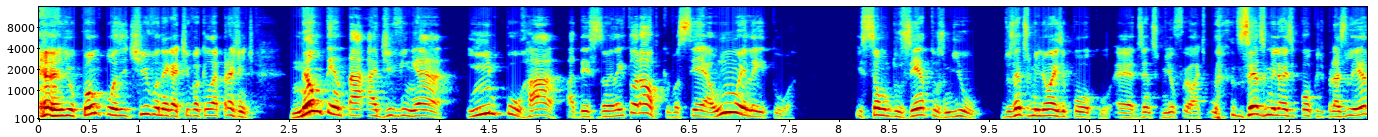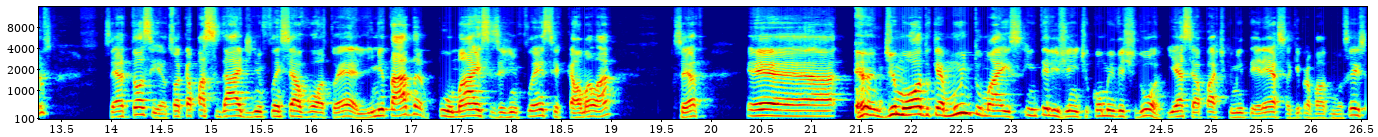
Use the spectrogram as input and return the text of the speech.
e o quão positivo ou negativo aquilo é para a gente. Não tentar adivinhar e empurrar a decisão eleitoral, porque você é um eleitor e são 200 mil, 200 milhões e pouco, é, 200 mil foi ótimo, 200 milhões e pouco de brasileiros, certo? Então, assim, a sua capacidade de influenciar voto é limitada, por mais que seja influência, calma lá, certo? É, de modo que é muito mais inteligente como investidor, e essa é a parte que me interessa aqui para falar com vocês,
